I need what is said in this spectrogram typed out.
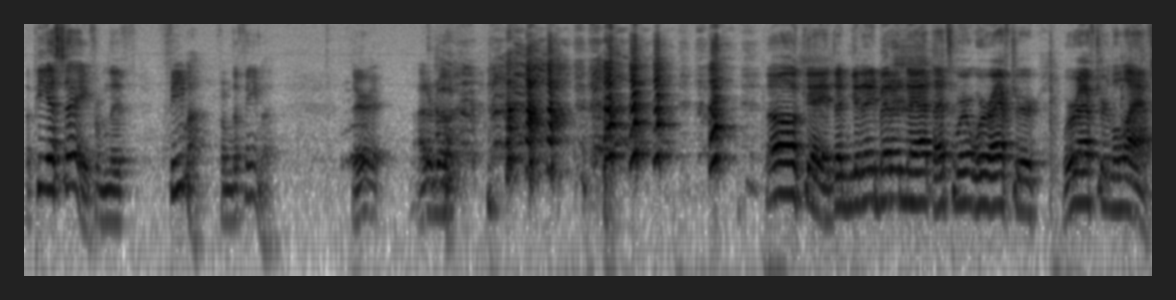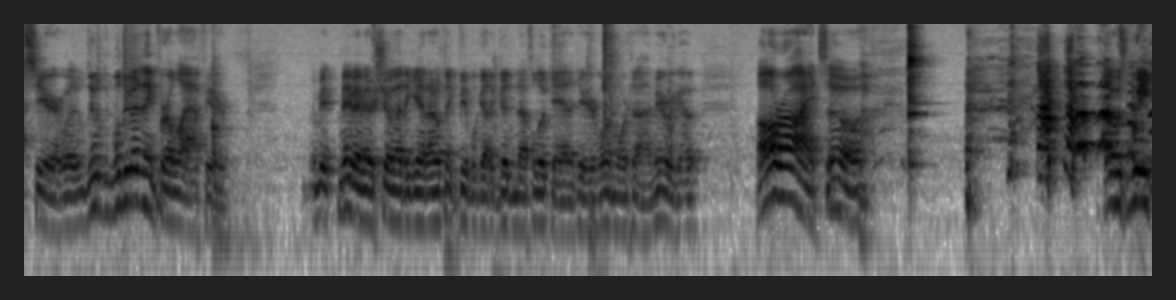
A PSA from the FEMA from the FEMA. There, I don't know. Okay, it doesn't get any better than that. That's where we're after. We're after the laughs here. We'll do, we'll do anything for a laugh here. Maybe, maybe I better show that again. I don't think people got a good enough look at it here. One more time. Here we go. All right, so that was weak.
